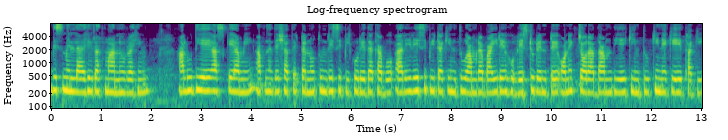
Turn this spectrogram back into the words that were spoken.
বিসমিল্লাহ রহমানুর রহিম আলু দিয়ে আজকে আমি আপনাদের সাথে একটা নতুন রেসিপি করে দেখাবো। আর এই রেসিপিটা কিন্তু আমরা বাইরে রেস্টুরেন্টে অনেক চড়া দাম দিয়েই কিন্তু কিনে খেয়ে থাকি।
